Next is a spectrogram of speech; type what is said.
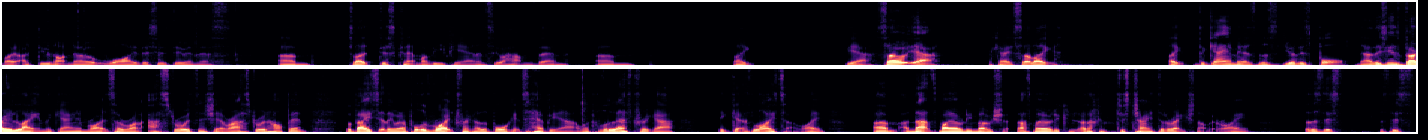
Like I do not know why this is doing this. Um, should I disconnect my VPN and see what happens then? Um, like, yeah. So yeah, okay. So like, like the game is there's you're this ball. Now this is very late in the game, right? So we're on asteroids and shit. We're asteroid hopping. But basically, when I pull the right trigger, the ball gets heavier. When I pull the left trigger, it gets lighter, right? Um, and that's my only motion. That's my only, and I can just change the direction of it, right? So there's this, there's this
